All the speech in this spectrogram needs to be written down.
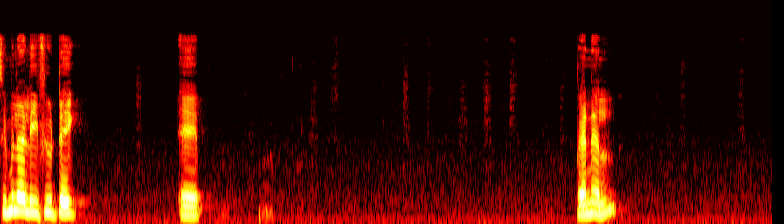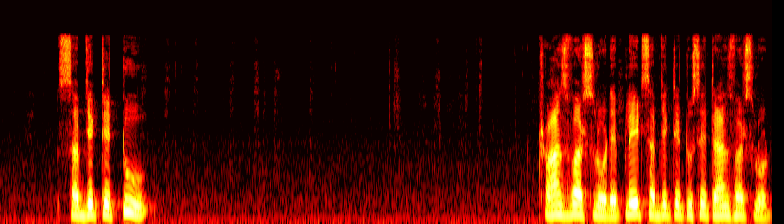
Similarly, if you take a panel subjected to transverse load a plate subjected to say transverse load.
